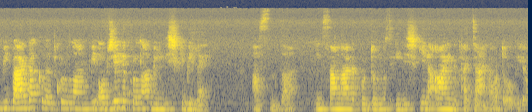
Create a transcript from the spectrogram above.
bir bardakla kurulan, bir objeyle kurulan bir ilişki bile aslında insanlarla kurduğumuz ilişkiyle aynı patern orada oluyor.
